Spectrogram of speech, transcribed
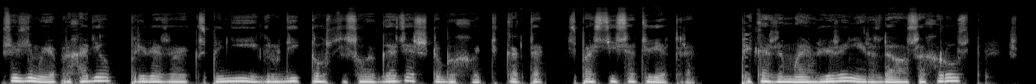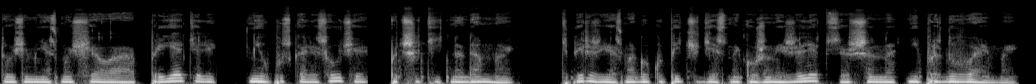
Всю зиму я проходил, привязывая к спине и груди толстый слой газет, чтобы хоть как-то спастись от ветра. При каждом моем движении раздавался хруст, что очень меня смущало, а приятели не упускали случая подшутить надо мной. Теперь же я смогу купить чудесный кожаный жилет, совершенно непродуваемый.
